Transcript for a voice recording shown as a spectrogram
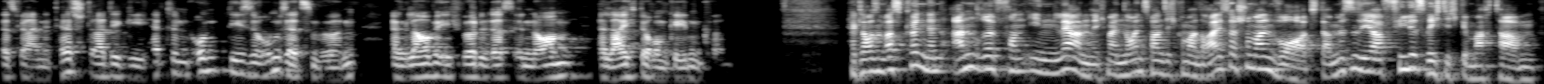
dass wir eine Teststrategie hätten und diese umsetzen würden, dann glaube ich, würde das enorm Erleichterung geben können. Herr Klausen, was können denn andere von Ihnen lernen? Ich meine, 29,3 ist ja schon mal ein Wort. Da müssen Sie ja vieles richtig gemacht haben.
